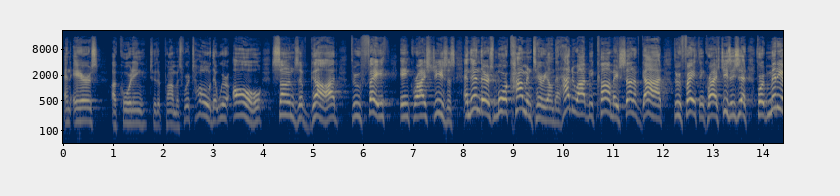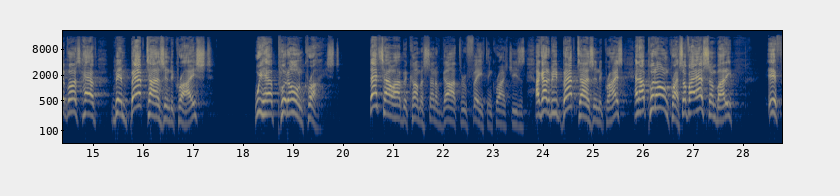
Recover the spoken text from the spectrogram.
and heirs according to the promise. We're told that we're all sons of God through faith in Christ Jesus. And then there's more commentary on that. How do I become a son of God through faith in Christ Jesus? He said, For many of us have been baptized into Christ, we have put on Christ. That's how I become a son of God through faith in Christ Jesus. I got to be baptized into Christ and I put on Christ. So if I ask somebody, if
